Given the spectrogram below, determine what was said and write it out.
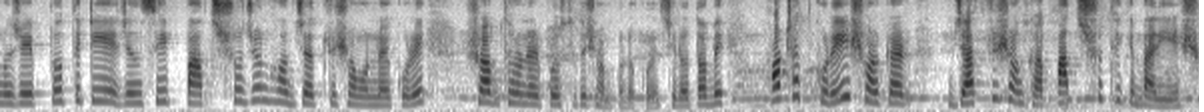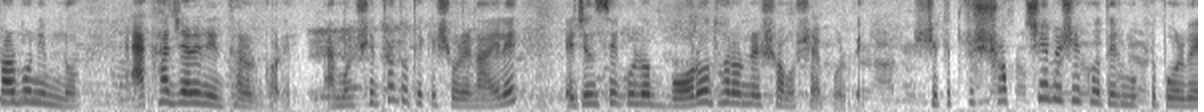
অনুযায়ী প্রতিটি এজেন্সি পাঁচশো জন হজযাত্রী সমন্বয় করে সব ধরনের প্রস্তুতি সম্পন্ন করেছিল। তবে হঠাৎ করেই সরকার যাত্রী সংখ্যা পাঁচশো থেকে বাড়িয়ে সর্বনিম্ন এক হাজারে নির্ধারণ করে। এমন সিদ্ধান্ত থেকে সরে না এলে এজেন্সিগুলো বড় ধরনের সমস্যায় পড়বে। সেক্ষেত্রে সবচেয়ে বেশি ক্ষতির মুখে পড়বে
